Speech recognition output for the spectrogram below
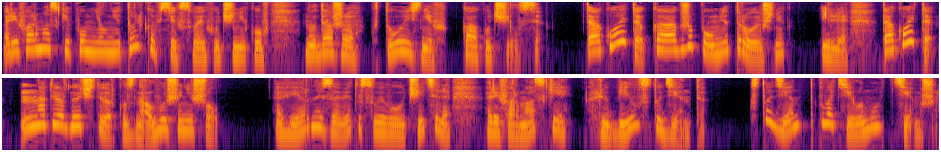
Реформатский помнил не только всех своих учеников, но даже кто из них как учился. «Такой-то, как же помнит троечник», или «такой-то на твердую четверку знал, выше не шел». Верный завету своего учителя, Реформатский любил студента. Студент платил ему тем же.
